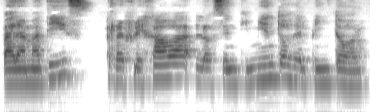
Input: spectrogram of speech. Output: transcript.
Para Matisse reflejaba los sentimientos del pintor.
